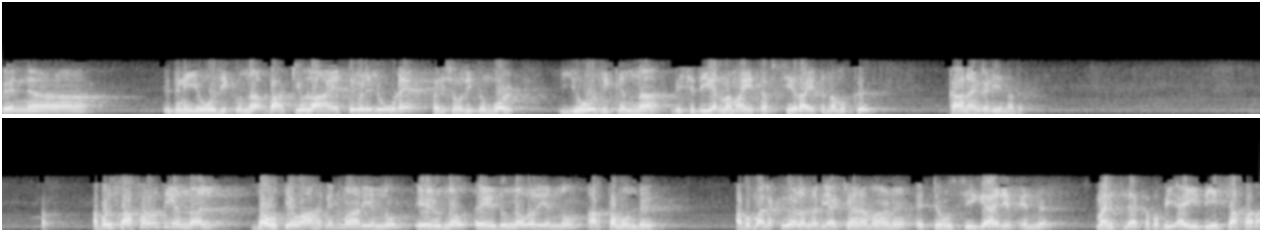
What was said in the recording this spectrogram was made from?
പിന്നെ ഇതിന് യോജിക്കുന്ന ബാക്കിയുള്ള ആയത്തുകളിലൂടെ പരിശോധിക്കുമ്പോൾ യോജിക്കുന്ന വിശദീകരണമായി തഫ്സീറായിട്ട് നമുക്ക് കാണാൻ കഴിയുന്നത്. അപ്പോൾ സഫറത്ത് എന്നാൽ ദൗത്യവാഹകന്മാർ എന്നും എഴുന്ന എഴുതുന്നവർ എന്നും അർത്ഥമുണ്ട്. അപ്പൊ മലക്കുകൾ എന്ന വ്യാഖ്യാനമാണ് ഏറ്റവും സ്വീകാര്യം എന്ന് മനസ്സിലാക്കുക. അപ്പൊ ബി സഫറ.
